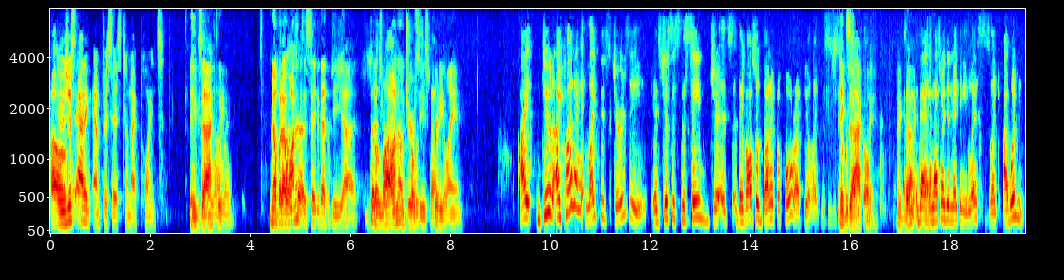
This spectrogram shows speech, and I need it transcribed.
oh, it was just adding emphasis to my point. Exactly. No, but I wanted so- to say that the uh, the lied Toronto and told us jersey is pretty lame. I, dude, I kind of like this jersey. It's just it's the same. It's they've also done it before. I feel like this is just a Exactly. recycle. Exactly. And, that, and that's why I didn't make any lists. Like I wouldn't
